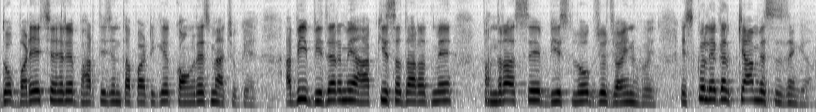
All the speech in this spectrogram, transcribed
दो बड़े चेहरे भारतीय जनता पार्टी के कांग्रेस में आ चुके हैं। अभी बिदर में आपकी सदारत में 15 से 20 लोग जो ज्वाइन हुए इसको लेकर क्या मैसेज देंगे आप?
